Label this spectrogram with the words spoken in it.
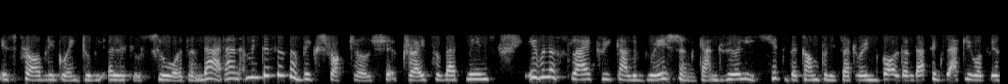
is probably going to be a little slower than that. And I mean, this is a big structural shift, right? So that means even a slight recalibration can really hit the companies that are involved, and that's exactly what we're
